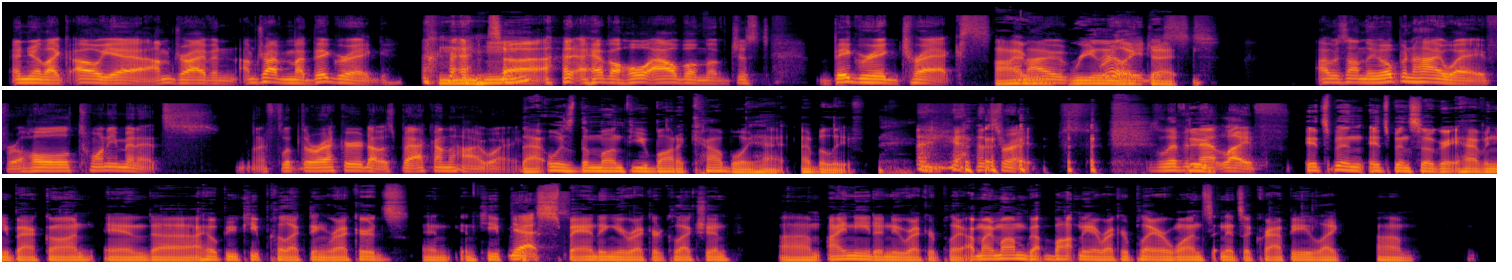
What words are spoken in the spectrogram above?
and you're like oh yeah i'm driving i'm driving my big rig and Mhm. uh, i have a whole album of just big rig tracks I and i really really like that. just i was on the open highway for a whole 20 minutes and i flipped the record i was back on the highway That was the month you bought a cowboy hat, I believe. yeah that's right living Dude, that life It's been it's been so great having you back on, and uh, I hope you keep collecting records and and keep Yes. expanding your record collection. Um, I need a new record player. My mom got bought me a record player once, and it's a crappy like um,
